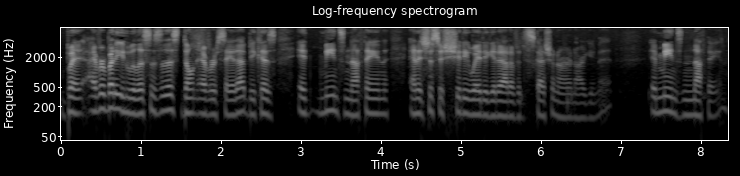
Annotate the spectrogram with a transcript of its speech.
but everybody who listens to this don't ever say that because it means nothing, and it's just a shitty way to get out of a discussion or an argument. It means nothing.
